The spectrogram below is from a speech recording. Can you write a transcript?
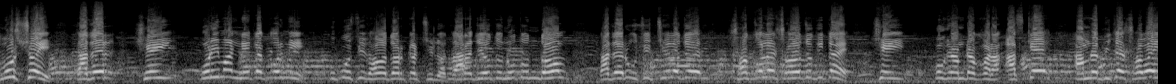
অবশ্যই তাদের সেই পরিমাণ নেতাকর্মী উপস্থিত হওয়া দরকার ছিল। তারা যেহেতু নতুন দল, তাদের উচিত ছিল যে সকলের সহযোগিতায় সেই প্রোগ্রামটা করা। আজকে আমরা বিচার সবাই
